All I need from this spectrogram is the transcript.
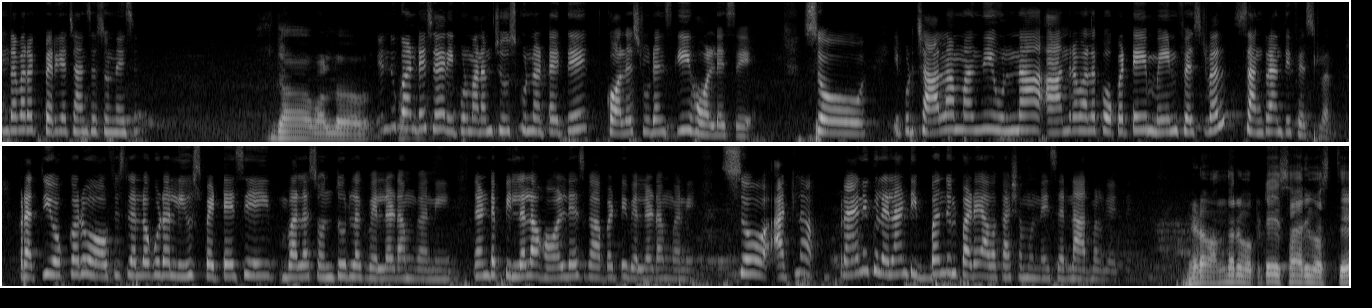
ఎంతవరకు పెరిగే ఛాన్సెస్ ఉన్నాయి సార్? ఇంకా వాళ్ళు ఎందుకంటే సార్ ఇప్పుడు మనం చూసుకున్నట్టయితే కాలేజ్ స్టూడెంట్స్కి హాలిడేసే సో ఇప్పుడు చాలామంది ఉన్న ఆంధ్ర వాళ్ళకు ఒకటే మెయిన్ ఫెస్టివల్ సంక్రాంతి ఫెస్టివల్ ప్రతి ఒక్కరూ ఆఫీసులలో కూడా లీవ్స్ పెట్టేసి వాళ్ళ సొంత ఊర్లకు వెళ్ళడం కానీ లేదంటే పిల్లల హాలిడేస్ కాబట్టి వెళ్ళడం కానీ సో అట్లా ప్రయాణికులు ఎలాంటి ఇబ్బందులు పడే అవకాశం ఉన్నాయి సార్ నార్మల్గా అయితే? మేడం అందరూ ఒకటేసారి వస్తే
